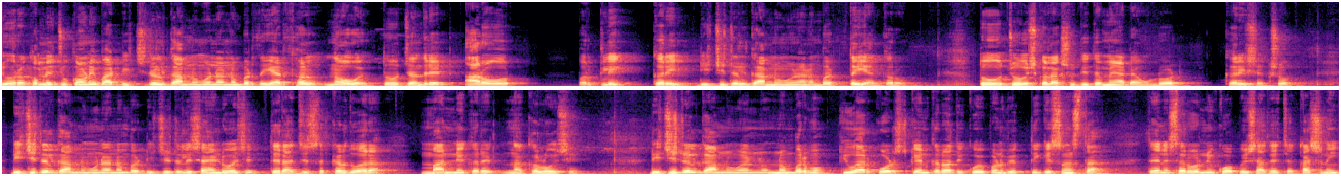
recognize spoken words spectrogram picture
જો રકમની ચૂકવણી બાદ ડિજિટલ ગામ નમૂના નંબર તૈયાર થયેલ ન હોય તો જનરેટ આરઓ પર ક્લિક કરી ડિજિટલ ગામ નમૂના નંબર તૈયાર કરો. તો ચોવીસ કલાક સુધી તમે આ ડાઉનલોડ કરી શકશો. ડિજિટલ ગામ નમૂના નંબર ડિજિટલી સાઇન્ડ હોય છે તે રાજ્ય સરકાર દ્વારા માન્ય કરેલ નકલ હોય છે. ડિજિટલ ગામ નંબરમાં ક્યુઆર કોડ સ્કેન કરવાથી કોઈપણ વ્યક્તિ કે સંસ્થા તેને સર્વરની કોપી સાથે ચકાસણી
